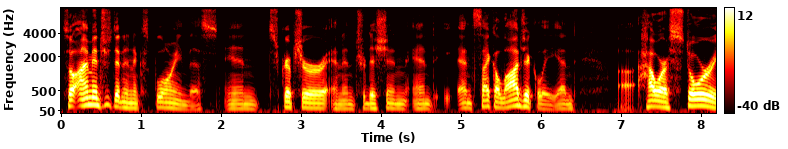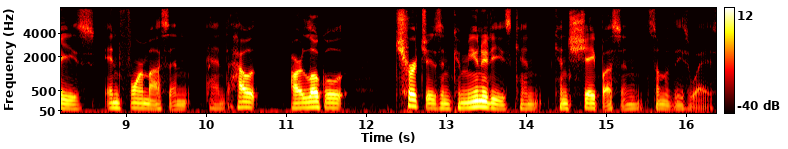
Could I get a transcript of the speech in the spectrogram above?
So I'm interested in exploring this in scripture and in tradition and and psychologically and uh, how our stories inform us and and how our local churches and communities can can shape us in some of these ways.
